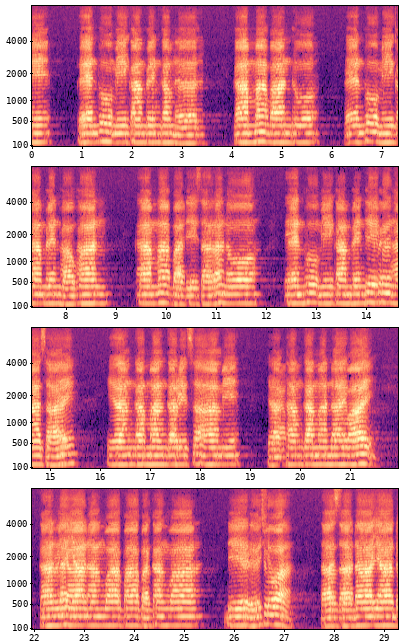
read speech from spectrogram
นิ เป็นผู้มีกรรมเป็นกำเนิด กรรมบันทุเป็นผู้มีกรรมเป็นเผ่าพันธุ์กรรมปฏิสารโน เป็นผู้มีกรรมเป็นที่พึ่งอาศัย ยังกรรมังกริสามิจะทำกรรมอันใดไว้การละยานังวาปาปะกังวา ดีหรือชั่วตัสะดายาโด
